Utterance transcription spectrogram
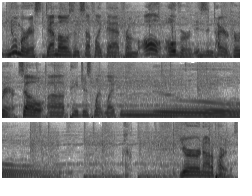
numerous demos and stuff like that from all over his entire career. So uh, they just went like, no, you're not a part of this.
